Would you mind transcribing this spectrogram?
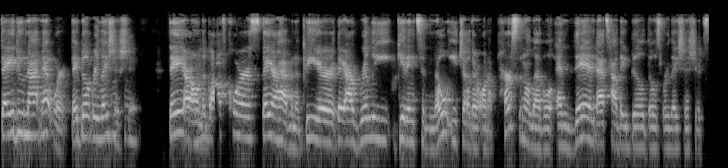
they do not network. They build relationships. They are on the mm-hmm. golf course. They are having a beer. They are really getting to know each other on a personal level. And then that's how they build those relationships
